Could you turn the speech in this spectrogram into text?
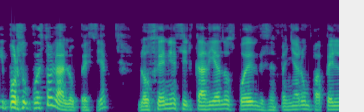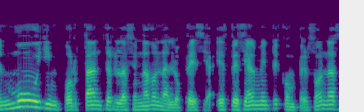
Y por supuesto la alopecia. Los genes circadianos pueden desempeñar un papel muy importante relacionado en la alopecia, especialmente con personas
